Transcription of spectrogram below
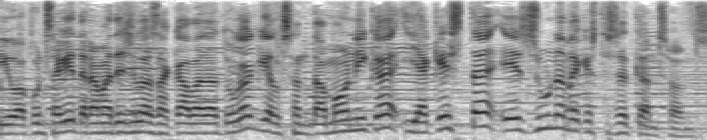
i ho ha aconseguit, ara mateix les acaba de tocar aquí al Santa Mònica, i aquesta és una d'aquestes set cançons.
